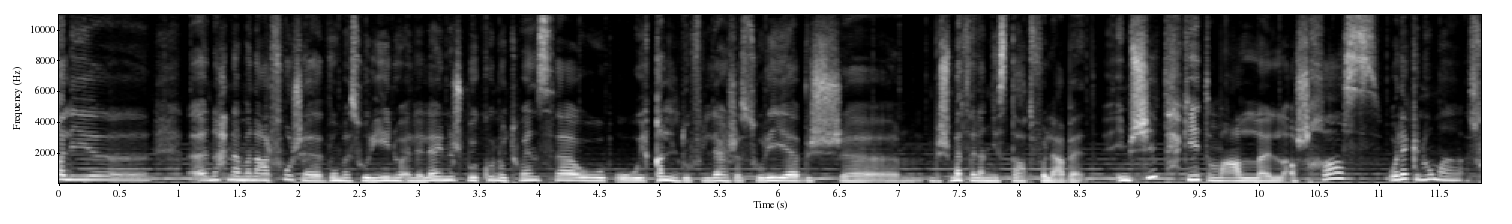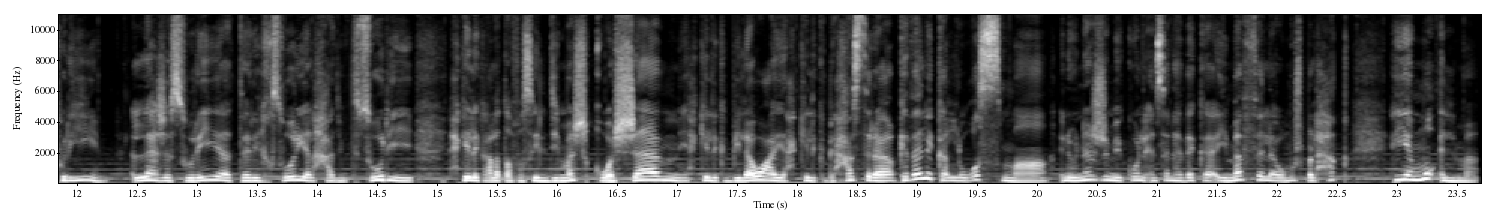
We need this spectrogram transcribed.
قال لي آه، نحن ما نعرفوش هذوما سوريين وإلا لا ينجموا يكونوا توانسة ويقلدوا في اللهجة السورية باش آه، باش مثلا يستعطفوا العباد. مشيت حكيت مع الأشخاص ولكن هما سوريين. اللهجة السورية تاريخ سوريا الحديث السوري يحكي لك على تفاصيل دمشق والشام يحكي لك بلوعة يحكي لك بحسرة. كذلك الوصمة إنه ينجم يكون الإنسان هذاك يمثل ومش بالحق هي مؤلمة.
